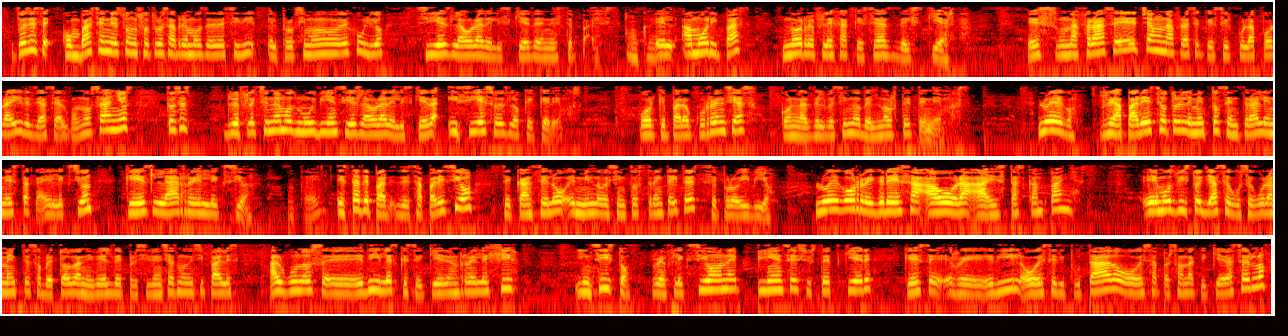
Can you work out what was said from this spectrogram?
Entonces, eh, con base en eso, nosotros habremos de decidir el próximo 9 de julio si es la hora de la izquierda en este país. El amor y paz no refleja que seas de izquierda. Es una frase hecha, una frase que circula por ahí desde hace algunos años. Entonces, reflexionemos muy bien si es la hora de la izquierda y si eso es lo que queremos. Porque para ocurrencias con las del vecino del norte tenemos. Luego, reaparece otro elemento central en esta elección, que es la reelección. Esta desapareció, se canceló en 1933, se prohibió. Luego regresa ahora a estas campañas. Hemos visto ya seguramente, sobre todo a nivel de presidencias municipales, algunos eh, ediles que se quieren reelegir. Insisto, reflexione, piense si usted quiere que ese edil o ese diputado o esa persona que quiere hacerlo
